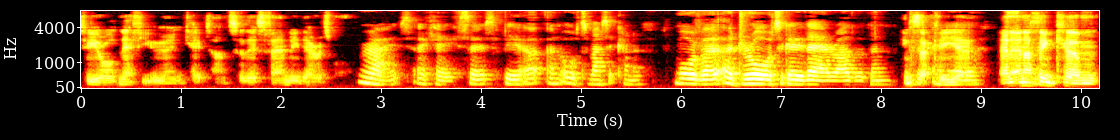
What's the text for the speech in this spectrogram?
two-year-old nephew are in Cape Town, so there's family there as well. Right. Okay. So it'd be a, an automatic kind of more of a, a draw to go there rather than Exactly, yeah. other And and I think, um,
